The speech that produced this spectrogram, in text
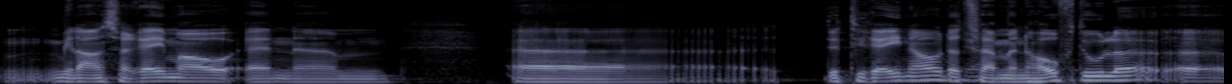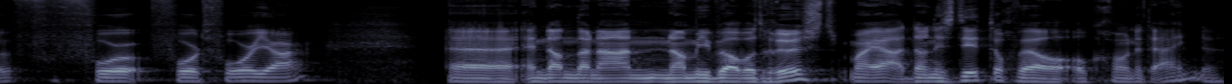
Milaan Sanremo en ehm, eh, de Tirreno. Dat Ja. zijn mijn hoofddoelen voor, voor het voorjaar. Eh, en dan daarna nam hij wel wat rust. Maar ja, dan is dit toch wel ook gewoon het einde.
